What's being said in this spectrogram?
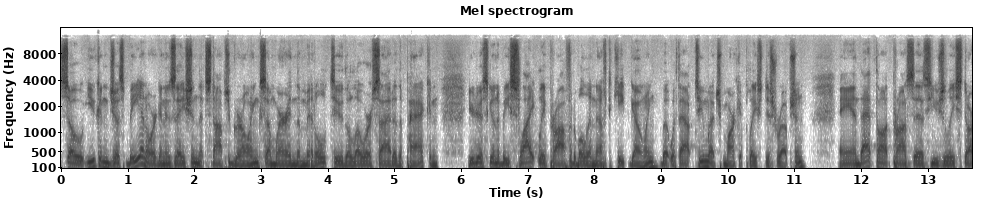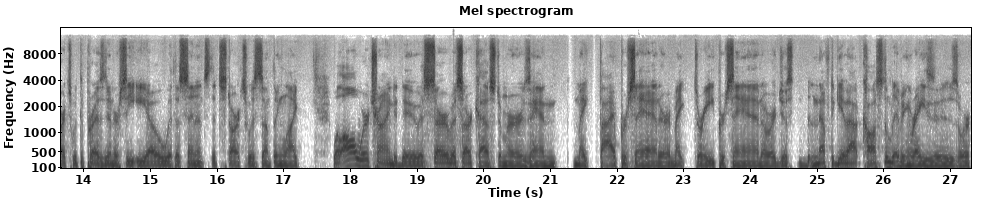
So you can just be an organization that stops growing somewhere in the middle to the lower side of the pack, and you're just going to be slightly profitable enough to keep going, but without too much marketplace disruption. And that thought process usually starts with the president or CEO with a sentence that starts with something like, well, all we're trying to do is service our customers and make 5% or make 3% or just enough to give out cost of living raises or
